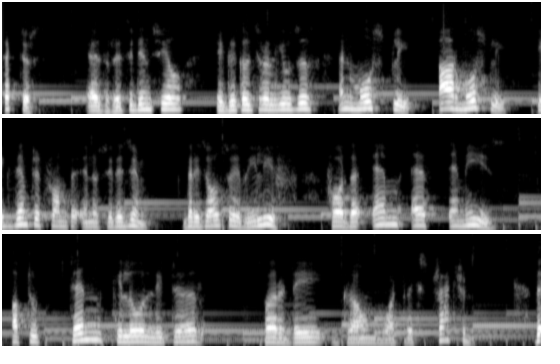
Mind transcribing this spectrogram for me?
sectors as residential, agricultural users, and mostly are mostly exempted from the NOC regime. There is also a relief for the MSMEs up to 10 kiloliter per day groundwater extraction. The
